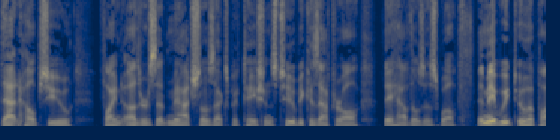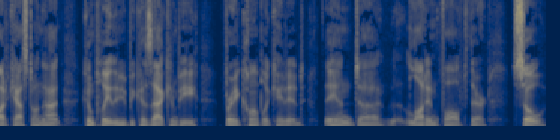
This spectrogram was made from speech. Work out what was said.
that helps you find others that match those expectations too, because after all, they have those as well. And maybe we do a podcast on that completely because that can be very complicated and uh, a lot involved there. So,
